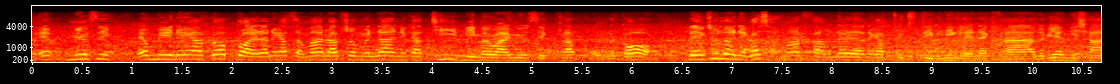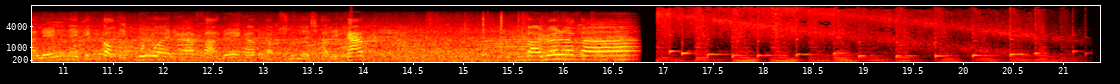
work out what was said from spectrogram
มิวสิก MV นะครับก็ปล่อยแล้วนะครับสามารถรับชมกันได้นะครับที่มี My w i Music ครับผมแล้วก็เพลงชุดเลยเนี่ยก็สามารถฟังได้แล้วนะครับทุกสตรีมมิ่งเลยนะครับแล้วก็ยังมีชาเลนจ์ใน TikTok อีกด้วยนะครับฝากด้วยนะครับกับชุดเลยชาเลนจ์ครับฝากด้วยนะครับ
